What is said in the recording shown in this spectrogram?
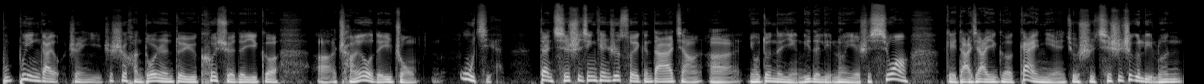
不不应该有争议。这是很多人对于科学的一个啊常有的一种误解。但其实今天之所以跟大家讲啊牛顿的引力的理论，也是希望给大家一个概念，就是其实这个理论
